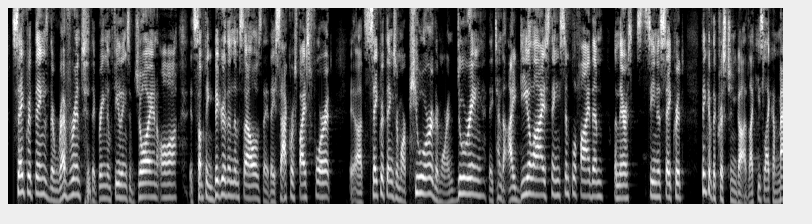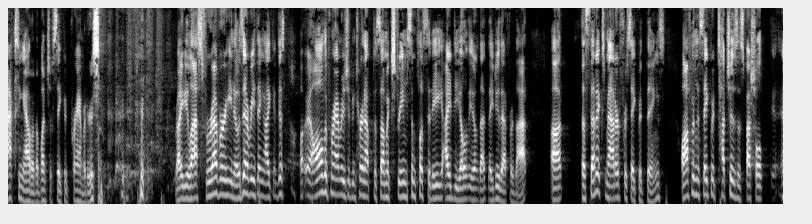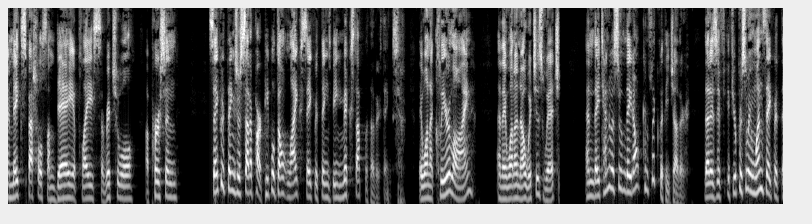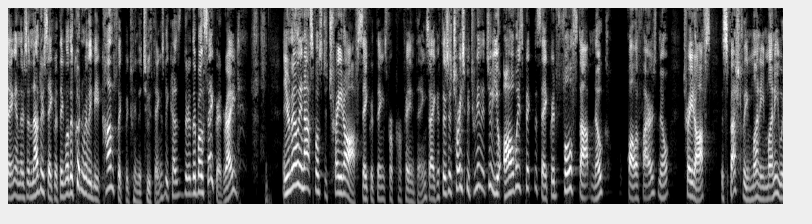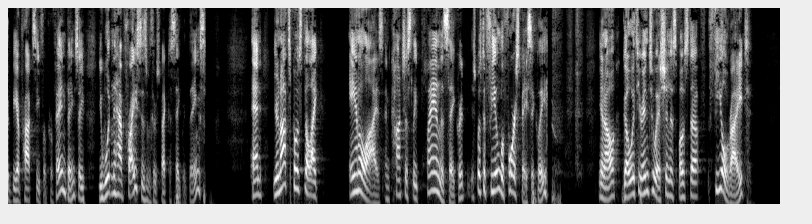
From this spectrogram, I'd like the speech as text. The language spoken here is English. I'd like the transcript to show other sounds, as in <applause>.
sacred things. They're reverent. They bring them feelings of joy and awe. It's something bigger than themselves. They, they sacrifice for it. Uh, sacred things are more pure. They're more enduring. They tend to idealize things, simplify them when they're seen as sacred. Think of the Christian God, like he's like a maxing out on a bunch of sacred parameters. <laughs> right? He lasts forever. He knows everything. Like just all the parameters you can turn up to some extreme simplicity ideal. You know, that they do that for that. Uh, aesthetics matter for sacred things. Often the sacred touches a special and makes special some day, a place, a ritual, a person. Sacred things are set apart. People don't like sacred things being mixed up with other things. They want a clear line and they want to know which is which. And they tend to assume they don't conflict with each other. That is, if, if you're pursuing one sacred thing and there's another sacred thing, well, there couldn't really be a conflict between the two things because they're, they're both sacred, right? And <laughs> you're really not supposed to trade off sacred things for profane things. Like if there's a choice between the two, you always pick the sacred, full stop, no qualifiers, no trade-offs, especially money. Money would be a proxy for profane things. So you, you wouldn't have prices with respect to sacred things. And you're not supposed to like analyze and consciously plan the sacred. You're supposed to feel the force, basically. <laughs> you know, go with your intuition. It's supposed to feel right.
